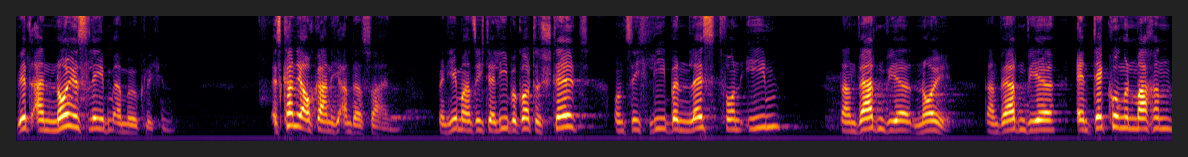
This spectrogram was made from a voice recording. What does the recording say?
wird ein neues Leben ermöglichen. Es kann ja auch gar nicht anders sein. Wenn jemand sich der Liebe Gottes stellt und sich lieben lässt von ihm, dann werden wir neu, dann werden wir Entdeckungen machen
